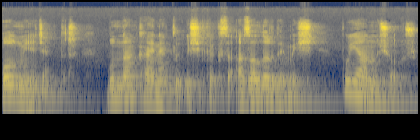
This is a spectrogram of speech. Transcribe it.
olmayacaktır. Bundan kaynaklı ışık akısı azalır demiş. Bu yanlış olur.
